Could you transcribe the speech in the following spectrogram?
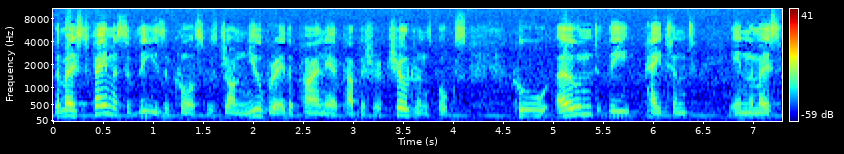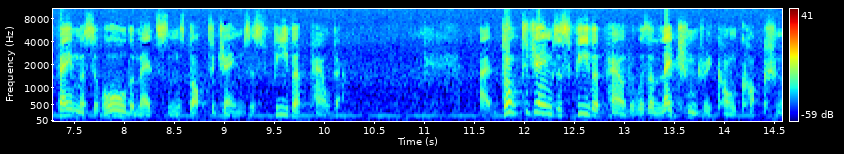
The most famous of these, of course, was John Newbery, the pioneer publisher of children's books, who owned the patent in the most famous of all the medicines, Dr. James's fever powder. Uh, Dr. James's fever powder was a legendary concoction.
